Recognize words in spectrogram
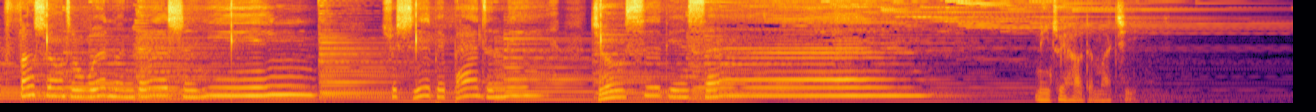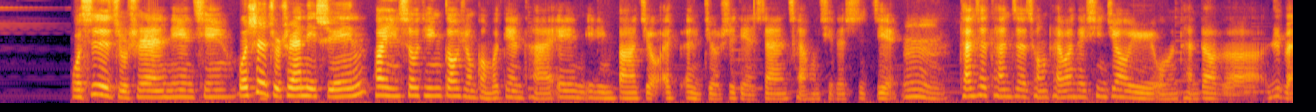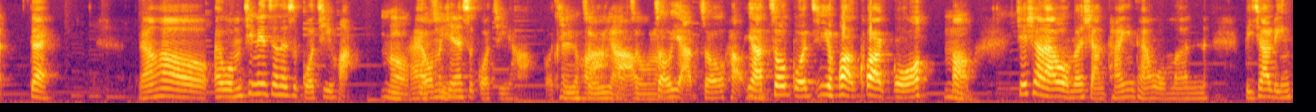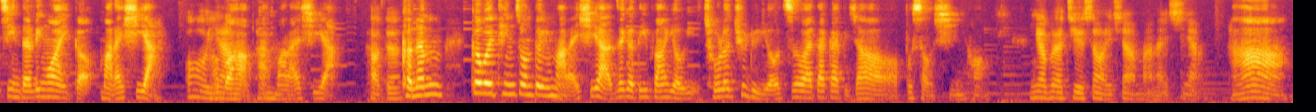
放松着温暖的声音，随时陪伴着你。九四点三，你最好的马吉。我是主持人林燕青，我是主持人李寻，欢迎收听高雄广播电台 AM 一零八九 FM 九四点三彩虹旗的世界。嗯，谈着谈着，从台湾的性教育，我们谈到了日本。对，然后哎，我们今天真的是国际化。哦，哎，我们今天是国际哈，国际化，走亚洲了，走亚洲，好，亚洲国际化，跨国。好，接下来我们想谈一谈我们比较邻近的另外一个马来西亚。哦，好不好？看马来西亚。好的，可能各位听众对于马来西亚这个地方有除了去旅游之外，大概比较不熟悉哈。你要不要介绍一下马来西亚啊？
